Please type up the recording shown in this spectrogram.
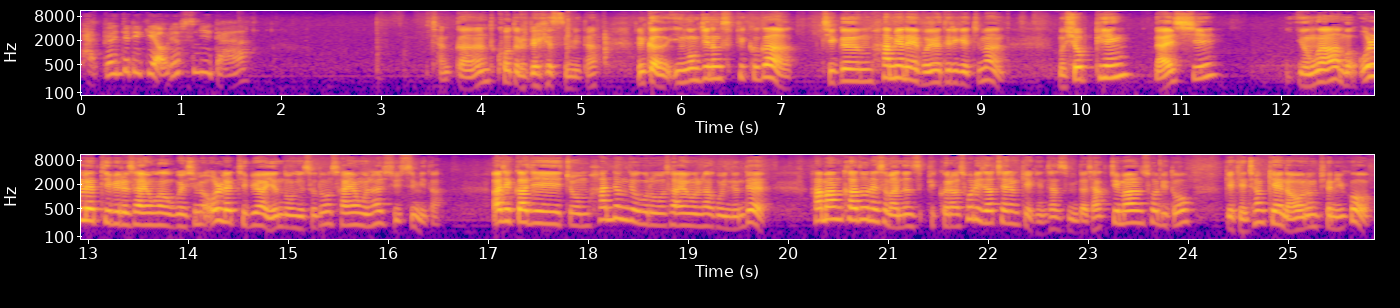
답변 드리기 어렵습니다. 잠깐 코드를 빼겠습니다. 그러니까 인공지능 스피커가 지금 화면에 보여드리겠지만 뭐 쇼핑, 날씨, 영화, 뭐 올레 TV를 사용하고 계시면 올레 TV와 연동해서도 사용을 할 수 있습니다. 아직까지 좀 한정적으로 사용을 하고 있는데 하만 카돈에서 만든 스피커라 소리 자체는 꽤 괜찮습니다. 작지만 소리도 꽤 괜찮게 나오는 편이고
